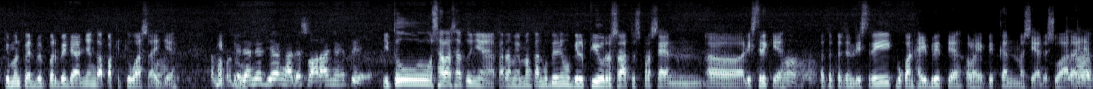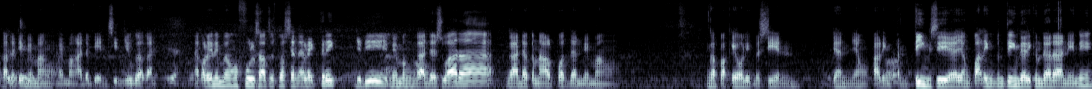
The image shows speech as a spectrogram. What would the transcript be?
cuman per- perbedaannya nggak pakai tuas aja Sama Gitu. perbedaannya dia nggak ada suaranya itu ya. Itu salah satunya karena memang kan mobilnya mobil pure 100% eh, listrik ya. Oh, oh. 100% listrik bukan hybrid ya. Kalau hybrid kan masih ada suara ya Ah, karena dia bensin, memang iya. memang ada bensin juga kan. Iya. Nah, kalau ini memang full 100% elektrik, jadi memang nggak ada suara, nggak ada knalpot dan memang nggak pakai oli mesin. Dan yang paling Oh. penting sih ya, yang paling penting dari kendaraan ini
